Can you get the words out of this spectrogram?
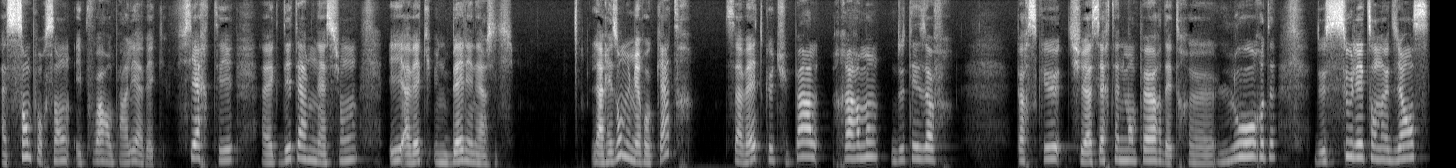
à 100% et pouvoir en parler avec fierté, avec détermination et avec une belle énergie. La raison numéro 4, ça va être que tu parles rarement de tes offres. Parce que tu as certainement peur d'être euh, lourde, de saouler ton audience,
